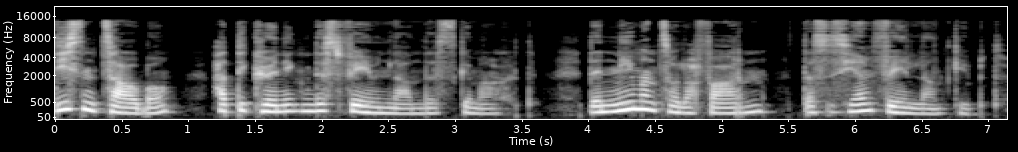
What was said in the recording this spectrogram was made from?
Diesen Zauber hat die Königin des Feenlandes gemacht, denn niemand soll erfahren, dass es hier ein Feenland gibt.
